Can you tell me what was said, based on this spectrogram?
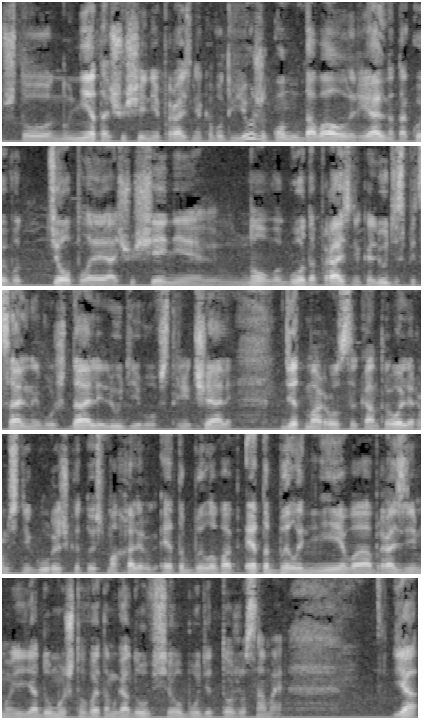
что ну нет ощущения праздника. Вот ежик, он давал реально такое вот теплое ощущение Нового года, праздника. Люди специально его ждали, люди его встречали. Дед Мороз за контроллером, Снегурочка, то есть махали. Это было, это было невообразимо. И я думаю, что в этом году все будет то же самое. Я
